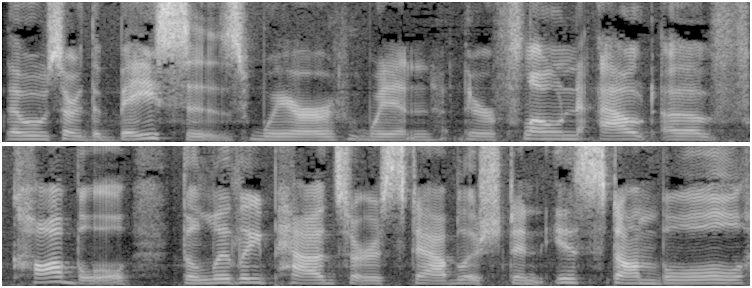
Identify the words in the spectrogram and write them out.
Those are the bases where when they're flown out of Kabul, the lily pads are established in Istanbul,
